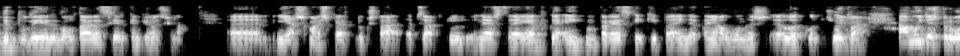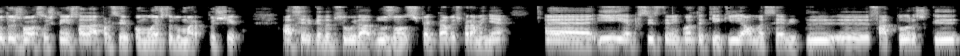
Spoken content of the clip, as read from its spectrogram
de poder voltar a ser campeão nacional. Uh, e acho que mais perto do que está, apesar de tudo, nesta época em que me parece que a equipa ainda tem algumas uh, lacunas. Muito bem. Há muitas perguntas vossas que têm estado a aparecer, como esta do Marco Pacheco, acerca da possibilidade dos 11 espectáveis para amanhã. Uh, e é preciso ter em conta que aqui há uma série de uh, fatores que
